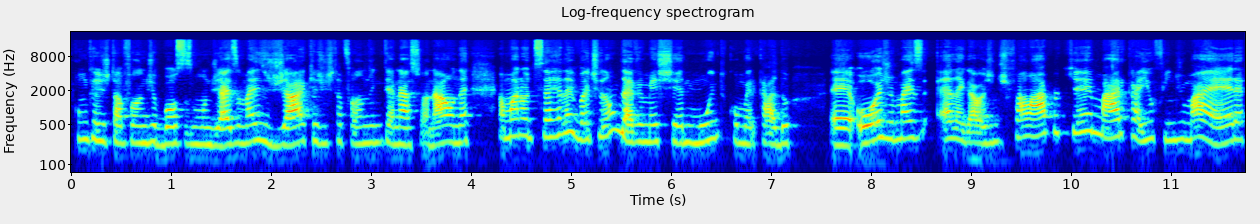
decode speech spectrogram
com o que a gente está falando de bolsas mundiais, mas já que a gente está falando internacional, né? É uma notícia relevante, não deve mexer muito com o mercado é, hoje, mas é legal a gente falar porque marca aí o fim de uma era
